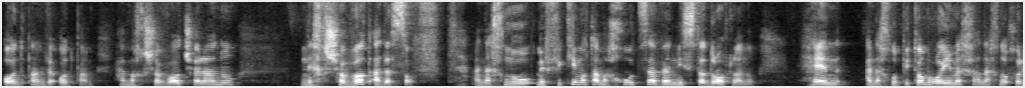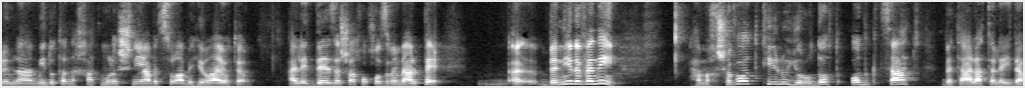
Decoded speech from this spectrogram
עוד פעם ועוד פעם. המחשבות שלנו נחשבות עד הסוף. אנחנו מפיקים אותן החוצה והן מסתדרות לנו. הן, אנחנו פתאום רואים איך אנחנו יכולים להעמיד אותן אחת מול השנייה בצורה בהירה יותר. על ידי זה שאנחנו חוזרים בעל פה. ביני לביני. המחשבות כאילו יורדות עוד קצת בתעלת הלידה.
